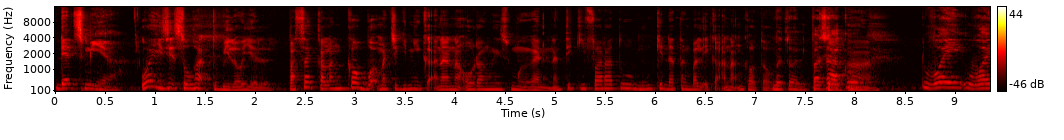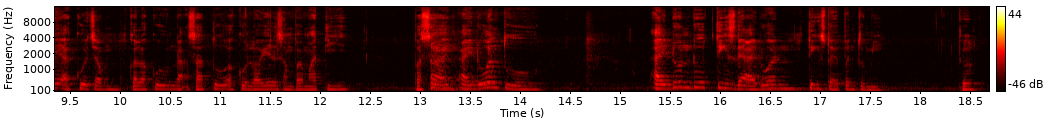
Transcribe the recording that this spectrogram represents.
That's me lah Why is it so hard to be loyal? Pasal kalau kau buat macam gini kat anak-anak orang ni semua kan Nanti kifara tu mungkin datang balik kat anak kau tau. Betul. Pasal aku Ha. Why why aku macam Kalau aku nak satu Aku loyal sampai mati. Pasal I, I don't want to I don't do things that I don't want things to happen to me. Betul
